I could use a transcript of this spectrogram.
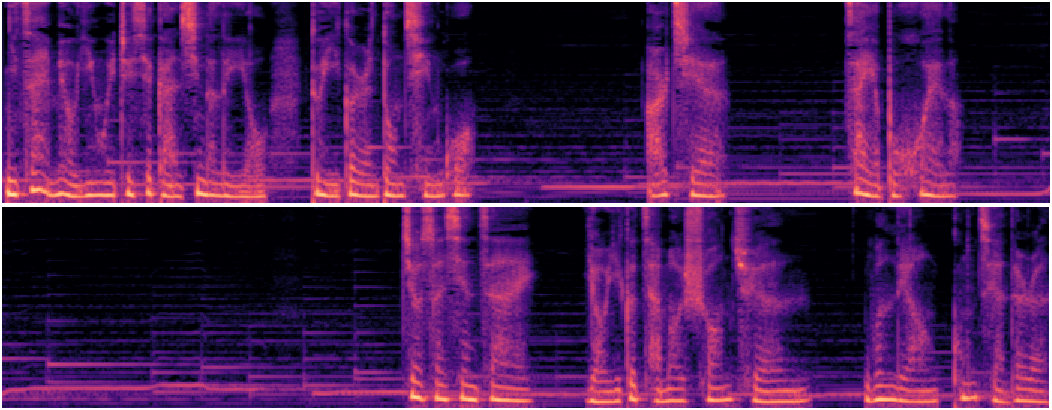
你再也没有因为这些感性的理由对一个人动情过，而且再也不会了。就算现在有一个才貌双全、温良恭俭的人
